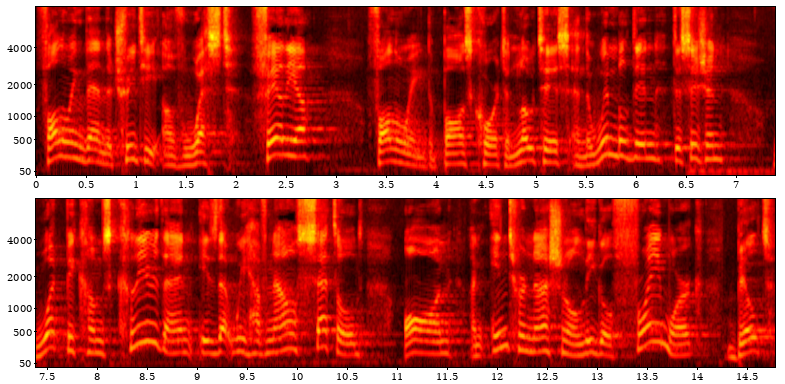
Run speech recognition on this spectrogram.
Following then the Treaty of Westphalia, following the Boz-Kourt and Lotus and the Wimbledon decision, what becomes clear then is that we have now settled on an international legal framework built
